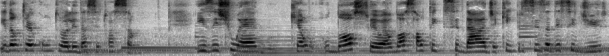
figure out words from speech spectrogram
e não ter controle da situação. E existe o ego, que é o, o nosso eu, é a nossa autenticidade, é quem precisa decidir.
